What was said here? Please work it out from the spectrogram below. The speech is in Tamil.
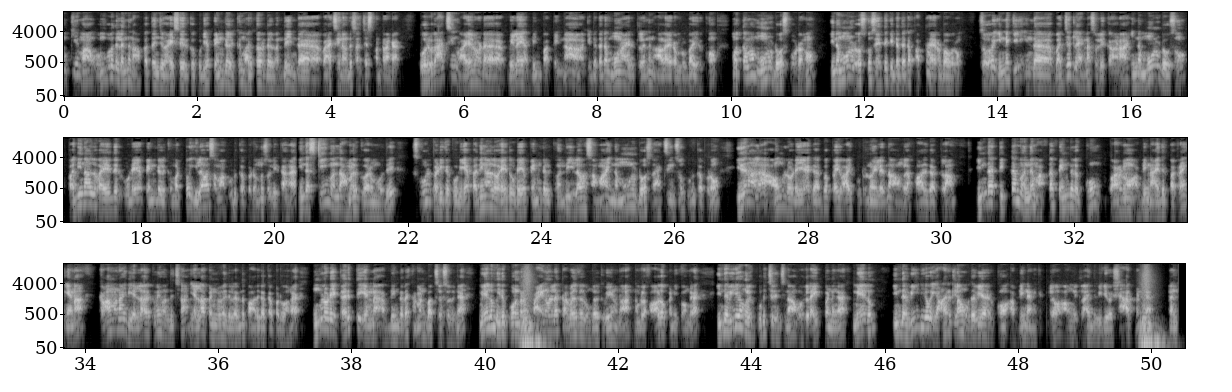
முக்கியமா ஒன்பதுல இருந்து நாற்பத்தஞ்சு வயசு இருக்கக்கூடிய பெண்களுக்கு மருத்துவர்கள் வந்து இந்த வேக்சினை வந்து சஜஸ்ட் பண்றாங்க. ஒரு வேக்சின் வயலோட விலை அப்படின்னு பாத்தீங்கன்னா கிட்டத்தட்ட மூணாயிரத்துல இருந்து நாலாயிரம் ரூபாய் இருக்கும். மொத்தமா மூணு டோஸ் போடணும். இந்த மூணு டோஸ்க்கும் சேர்த்து கிட்டத்தட்ட பத்தாயிரம் ரூபாய் வரும். ஸோ இன்னைக்கு இந்த பட்ஜெட்ல என்ன சொல்லியிருக்காங்கன்னா இந்த மூணு டோஸும் பதினாலு வயது உடைய பெண்களுக்கு மட்டும் இலவசமா கொடுக்கப்படும்னு சொல்லியிருக்காங்க இந்த ஸ்கீம் வந்து அமலுக்கு வரும்போது ஸ்கூல் படிக்கக்கூடிய பதினாலு வயது உடைய பெண்களுக்கு வந்து இலவசமா இந்த மூணு டோஸ் வேக்சின்ஸும் கொடுக்கப்படும். இதனால அவங்களுடைய கர்ப்பப்பை வாய் புற்றுநோயிலிருந்து அவங்கள பாதுகாக்கலாம். இந்த திட்டம் வந்து மற்ற பெண்களுக்கும் வரணும் அப்படின்னு நான் எதிர்பார்க்கிறேன். ஏன்னா காமனா இது எல்லாருக்குமே வந்துச்சுன்னா எல்லா பெண்களும் இதுல இருந்து பாதுகாக்கப்படுவாங்க. உங்களுடைய கருத்து என்ன அப்படின்றத கமெண்ட் பாக்ஸ்ல சொல்லுங்க. மேலும் இது போன்ற பயனுள்ள தகவல்கள் உங்களுக்கு வேணும்னா நம்மள ஃபாலோ பண்ணிக்கோங்க. இந்த வீடியோ உங்களுக்கு பிடிச்சிருந்துச்சுன்னா ஒரு லைக் பண்ணுங்க. மேலும் இந்த வீடியோ யாருக்கெல்லாம் உதவியா இருக்கும் அப்படின்னு நினைக்கிறீங்களோ அவங்களுக்குலாம் இந்த வீடியோ ஷேர் பண்ணுங்க. நன்றி.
